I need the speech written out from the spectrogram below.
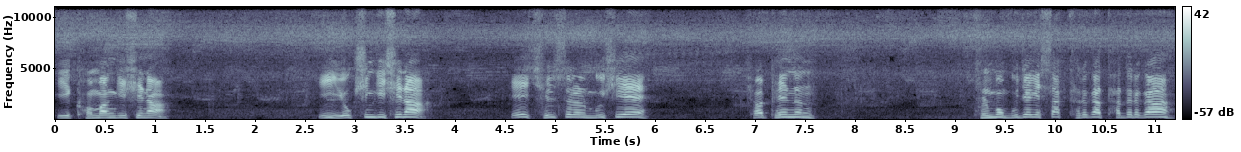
이 거만 귀신아, 이 욕심 귀신아, 이 질서를 무시해 저 앞에 있는 불모 무적에 싹 들어가 다 들어가.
